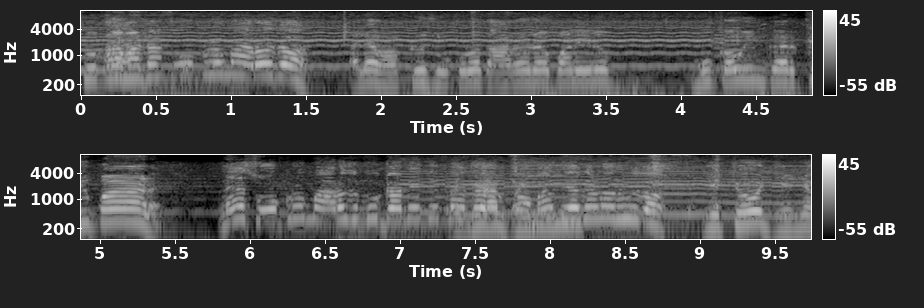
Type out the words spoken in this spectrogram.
છોકરા માટે? છોકરો મારો છો. એટલે હક છોકરો તારો રહ્યો પણ એનું હું કહું એમ કર પણ. લે છોકરો મારો છે હું ગમે તે ના કરું. તમારે બે જણા નું છો? એ તો જેને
